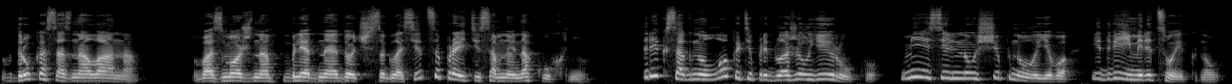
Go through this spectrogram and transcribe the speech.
вдруг осознала она. Возможно, бледная дочь согласится пройти со мной на кухню. Трик согнул локоть и предложил ей руку. Мия сильно ущипнула его, и две имерец ойкнул.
